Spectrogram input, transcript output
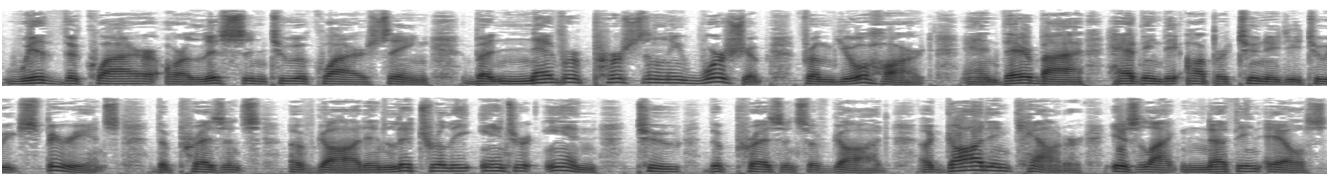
with the choir or listened to a choir sing, but never personally worshiped from your heart and thereby having the opportunity to experience the presence of God and literally enter into the presence of God. A God encounter is like nothing else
